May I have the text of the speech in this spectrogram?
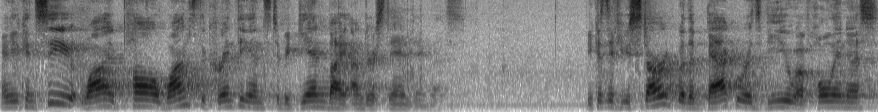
And you can see why Paul wants the Corinthians to begin by understanding this. Because if you start with a backwards view of holiness,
